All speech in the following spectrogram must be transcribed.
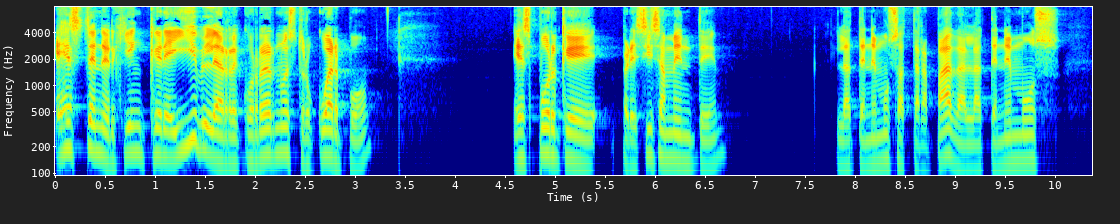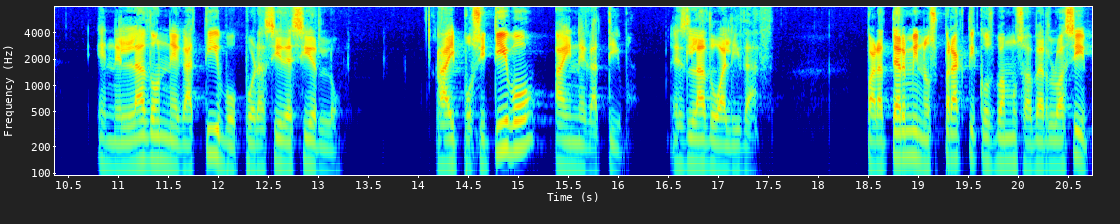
esta energía increíble a recorrer nuestro cuerpo, es porque precisamente la tenemos atrapada, la tenemos en el lado negativo, por así decirlo. Hay positivo, hay negativo. Es la dualidad. Para términos prácticos vamos a verlo así.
